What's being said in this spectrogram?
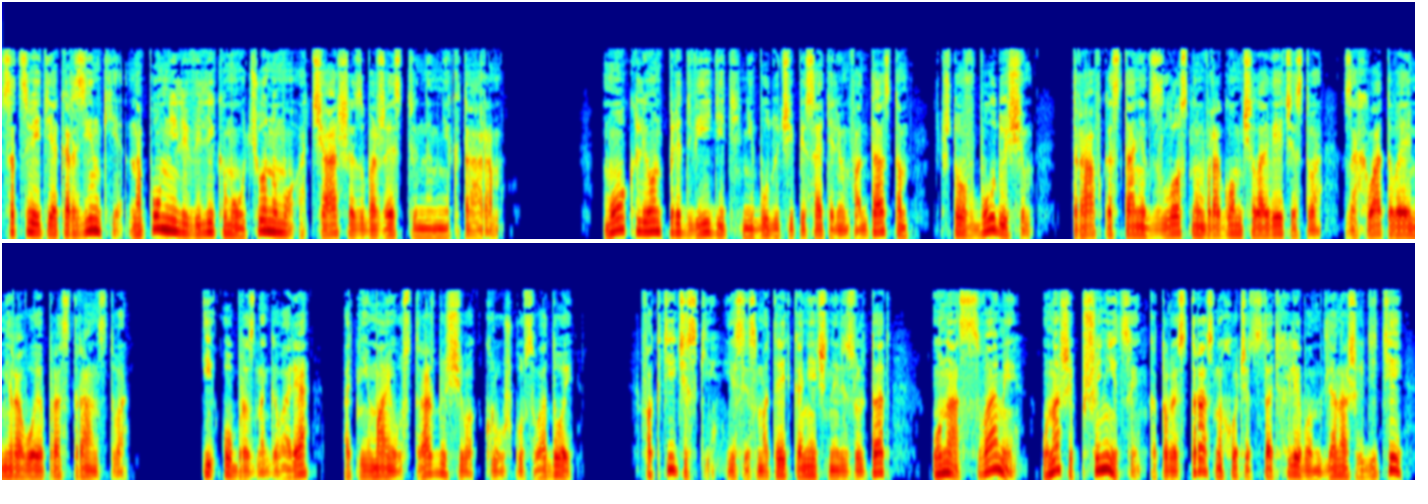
Соцветия корзинки напомнили великому ученому о чаше с божественным нектаром. Мог ли он предвидеть, не будучи писателем-фантастом, что в будущем травка станет злостным врагом человечества, захватывая мировое пространство? И, образно говоря, отнимая у страждущего кружку с водой. Фактически, если смотреть конечный результат, у нас с вами, у нашей пшеницы, которая страстно хочет стать хлебом для наших детей –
